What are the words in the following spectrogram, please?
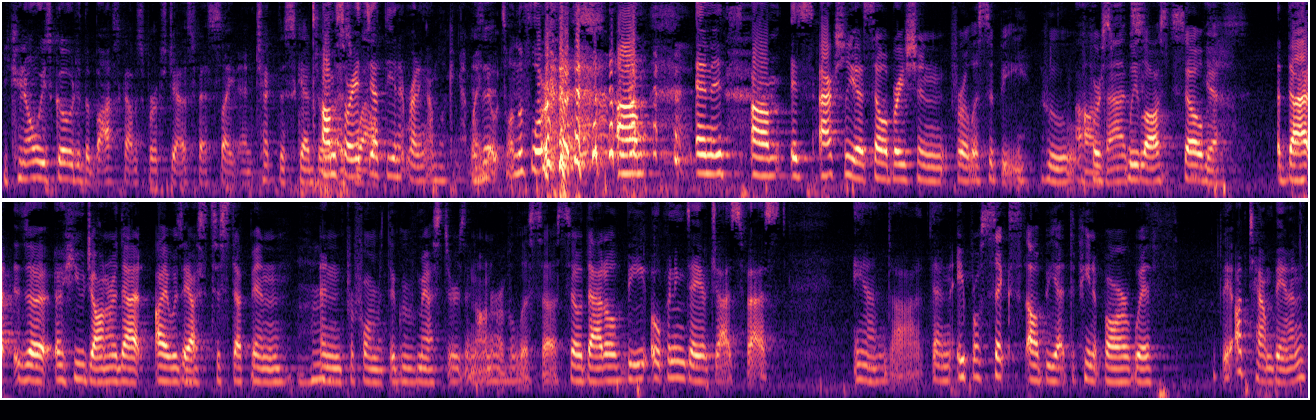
You can always go to the Boscov's Berks Jazz Fest site and check the schedule. I'm sorry, well. it's at the Inn at Reading. I'm looking at my Is it? notes on the floor. um, and it's um, it's actually a celebration for Alyssa B, who of Oh, course we lost. So yes. That is a, a huge honor that I was asked to step in Mm-hmm. and perform with the Groove Masters in honor of Alyssa. So that'll be opening day of Jazz Fest. And uh, then April 6th, I'll be at the Peanut Bar with the Uptown Band.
